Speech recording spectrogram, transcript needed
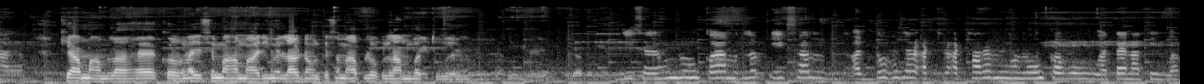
आया। क्या मामला है? कोरोना जैसे महामारी में लॉकडाउन के समय आप लोग लामबत्त हुए हैं। जी सर, हम लोगों का मतलब एक साल दो हज़ार अठारह में हम लोगों का वो हुआ, तैनाती हुआ।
